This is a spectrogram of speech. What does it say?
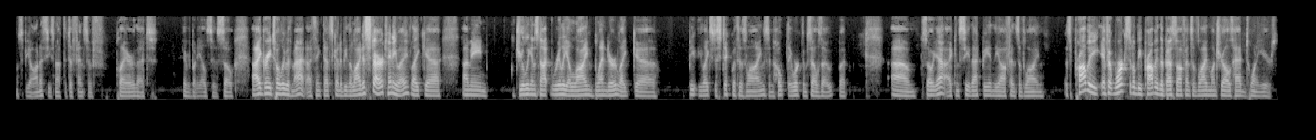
let's be honest, he's not the defensive player that everybody else is. So I agree totally with Matt. I think that's going to be the line to start anyway. Like, uh, I mean, Julian's not really a line blender. Like, uh, he likes to stick with his lines and hope they work themselves out. But um, so yeah, I can see that being the offensive line. It's probably if it works, it'll be probably the best offensive line Montreal's had in 20 years,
